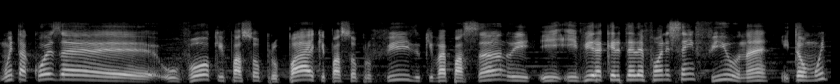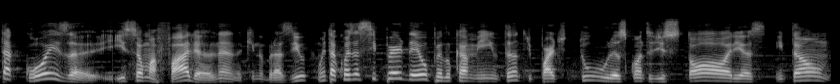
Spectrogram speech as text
muita coisa é o vô que passou pro pai, que passou pro filho, que vai passando e, e, e vira aquele telefone sem fio, né? Então, muita coisa, isso é uma falha, né, aqui no Brasil, muita coisa se perdeu pelo caminho, tanto de partituras quanto de histórias. Então,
